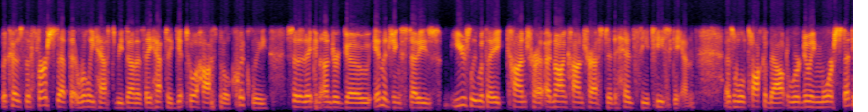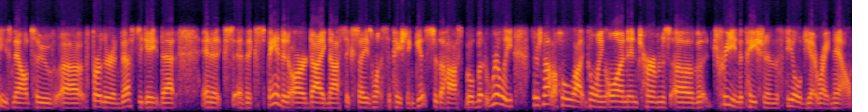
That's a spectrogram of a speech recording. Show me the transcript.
because the first step that really has to be done is they have to get to a hospital quickly so that they can undergo imaging studies, usually with a, contra- a non-contrasted head CT scan. As we'll talk about, we're doing more studies now to uh, further investigate that and ex- have expanded our diagnostic studies once the patient gets to the hospital. But really, there's not a whole lot going on in terms of treating the patient in the field yet right now.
